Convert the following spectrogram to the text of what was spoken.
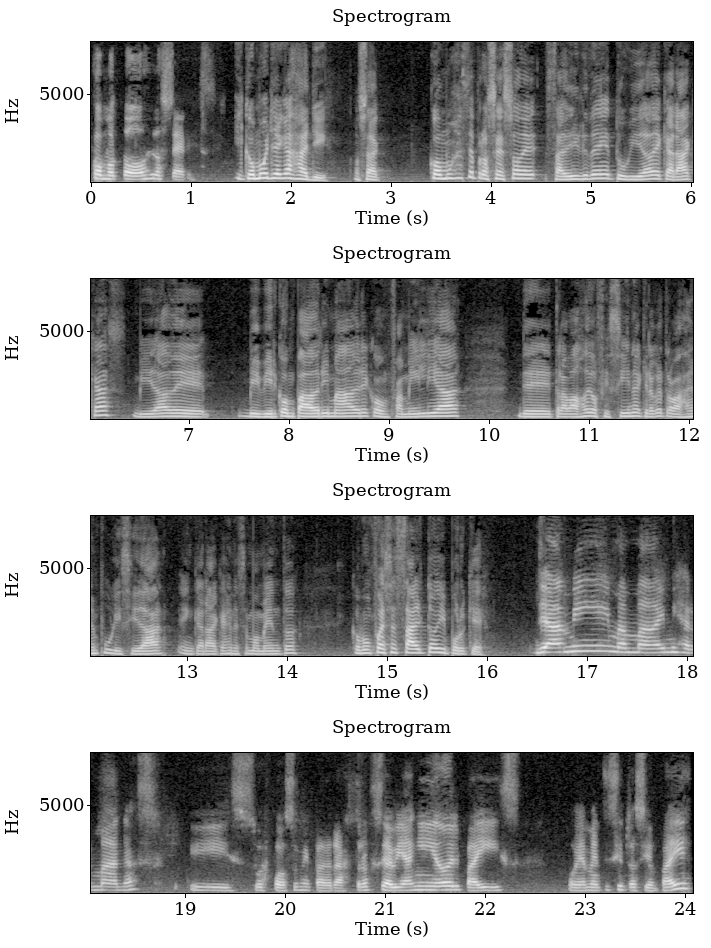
como todos los seres. ¿Y cómo llegas allí? O sea, ¿cómo es ese proceso de salir de tu vida de Caracas, vida de vivir con padre y madre, con familia, de trabajo de oficina? Creo que trabajas en publicidad en Caracas en ese momento. ¿Cómo fue ese salto y por qué? Ya mi mamá y mis hermanas y su esposo, mi padrastro, se habían ido del país. Obviamente situación país,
